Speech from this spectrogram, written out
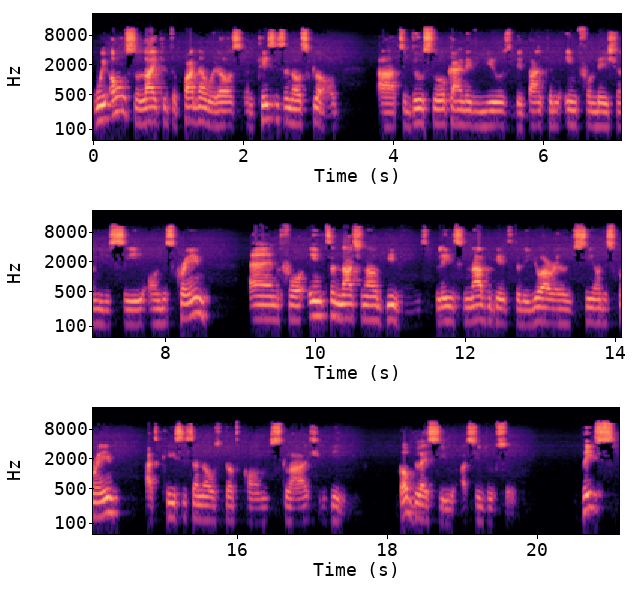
We also like you to partner with us in Kisses and Hugs Club. Uh, to do so, kindly use the banking information you see on the screen. And for international givings, please navigate to the URL you see on the screen at kissesandhugs.com slash give. God bless you as you do so. This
